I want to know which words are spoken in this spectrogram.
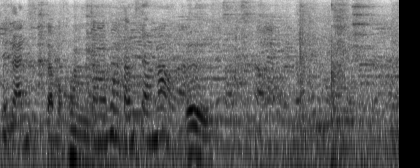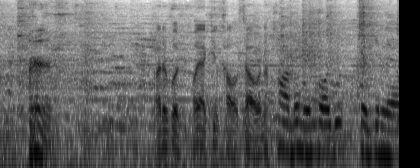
คือกันตำบักหุ่งจะมาพูดตามแซลมอนเออเอาทุกคนเขาอยากกินข้าวเสาร์เนาะทอดไม่เน้นพอยุเคยกินแล้ว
